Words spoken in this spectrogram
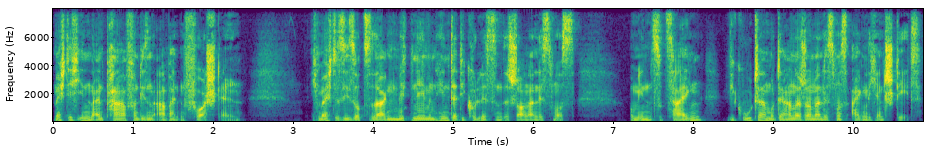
möchte ich Ihnen ein paar von diesen Arbeiten vorstellen. Ich möchte Sie sozusagen mitnehmen hinter die Kulissen des Journalismus, um Ihnen zu zeigen, wie guter moderner Journalismus eigentlich entsteht.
